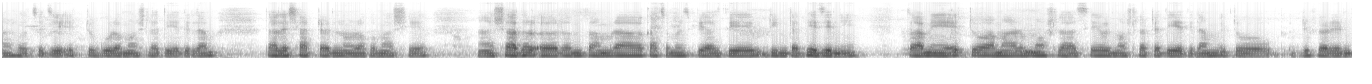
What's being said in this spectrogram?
আর হচ্ছে যে একটু গুঁড়া মশলা দিয়ে দিলাম, তাহলে স্বাদটা অন্যরকম আসে। সাধারণত আমরা কাঁচামরিচ, পেঁয়াজ দিয়ে ডিমটা ভেজে নিই। তো আমি একটু আমার মশলা আছে, ওই মশলাটা দিয়ে দিলাম একটু ডিফারেন্ট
